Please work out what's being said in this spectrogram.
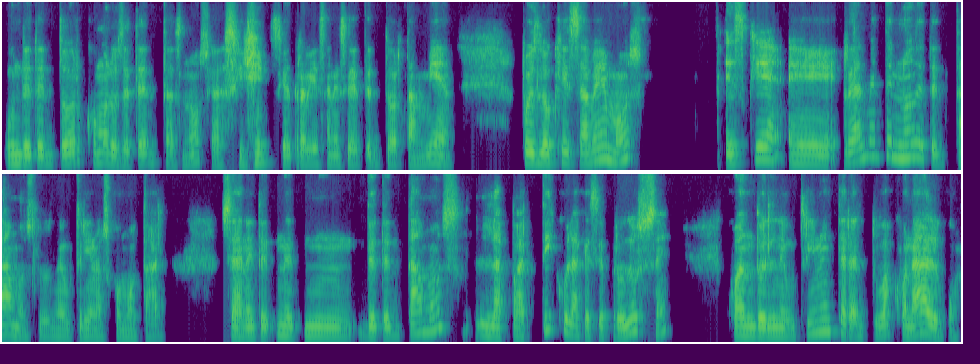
un detector, ¿cómo los detectas? No? O sea, si, si atraviesan ese detector también. Pues lo que sabemos es que eh, realmente no detectamos los neutrinos como tal. O sea, mm, detectamos la partícula que se produce cuando el neutrino interactúa con algo.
